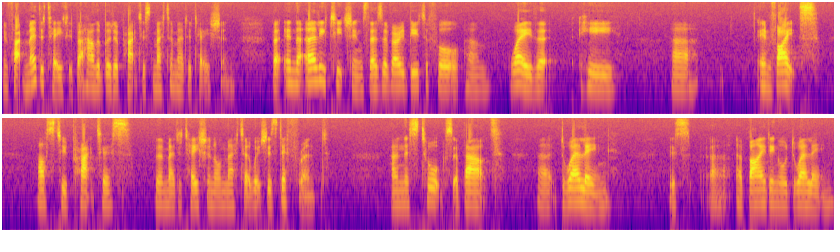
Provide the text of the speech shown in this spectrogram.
in fact, meditated, but how the Buddha practiced metta meditation. But in the early teachings, there's a very beautiful um, way that he uh, invites us to practice the meditation on metta, which is different. And this talks about uh, dwelling, this uh, abiding or dwelling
